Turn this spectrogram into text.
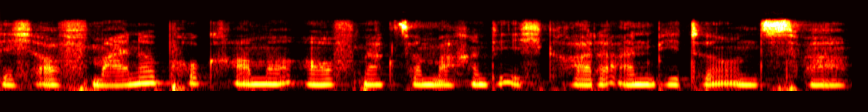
dich auf meine Programme aufmerksam machen, die ich gerade anbiete. Und zwar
